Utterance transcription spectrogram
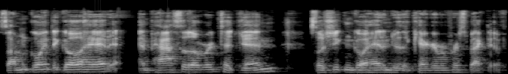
So I'm going to go ahead and pass it over to Jen so she can go ahead and do the caregiver perspective.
